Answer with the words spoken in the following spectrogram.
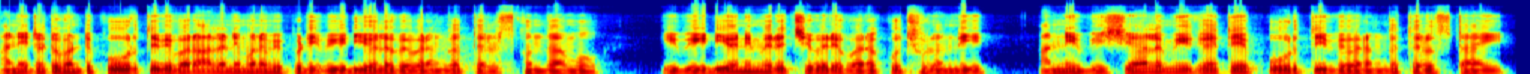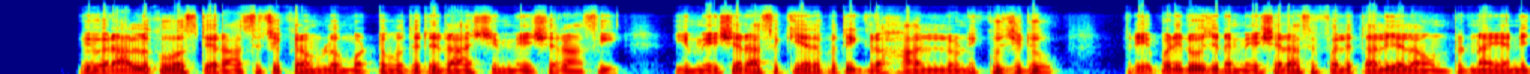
అనేటటువంటి పూర్తి వివరాలని మనం ఇప్పుడు ఈ వీడియోలో వివరంగా తెలుసుకుందాము. ఈ వీడియోని మీరు చివరి వరకు చూడండి. అన్ని విషయాలు మీకైతే పూర్తి వివరంగా తెలుస్తాయి. వివరాలకు వస్తే రాశి చక్రంలో మొట్టమొదటి రాశి మేషరాశి. ఈ మేషరాశికి అధిపతి గ్రహాలలోని కుజుడు. రేపటి రోజున మేషరాశి ఫలితాలు ఎలా ఉంటున్నాయని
